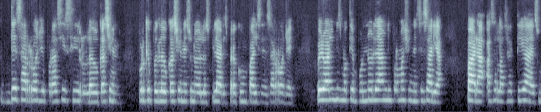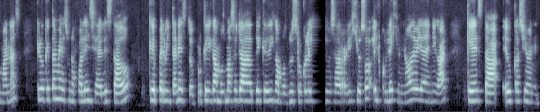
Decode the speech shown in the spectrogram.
desarrolle, por así decirlo, la educación, porque pues la educación es uno de los pilares para que un país se desarrolle, pero al mismo tiempo no le dan la información necesaria para hacer las actividades humanas, creo que también es una falencia del Estado que permitan esto, porque digamos, más allá de que digamos nuestro colegio sea religioso, el colegio no debería de negar que esta educación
